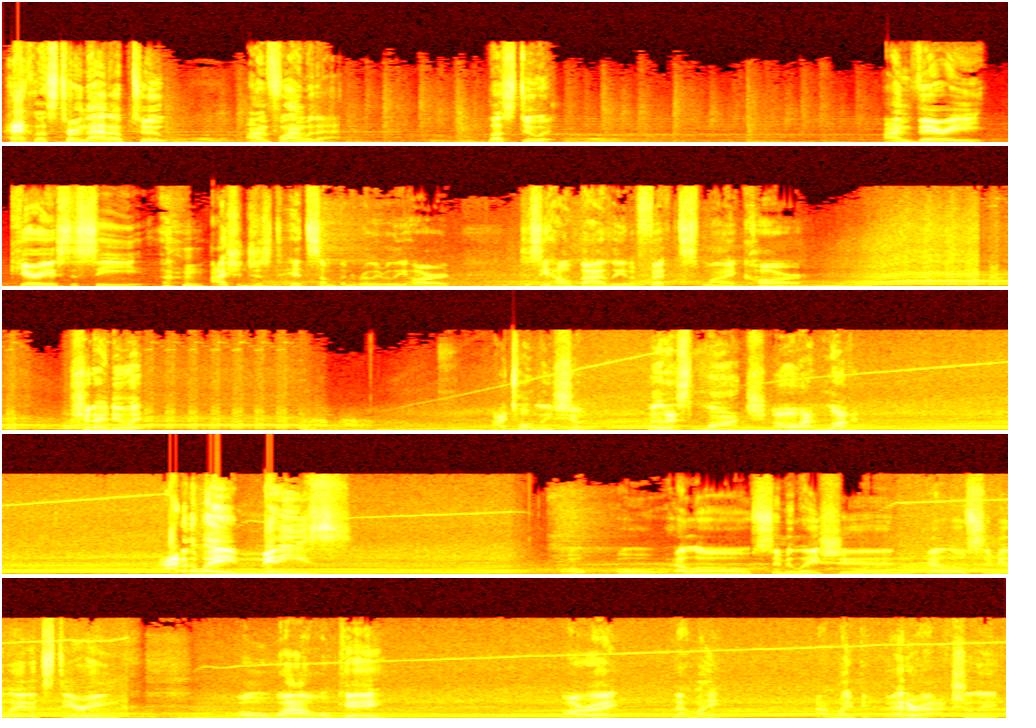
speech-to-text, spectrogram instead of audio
Heck, let's turn that up too. I'm fine with that. Let's do it. I'm very curious to see. I should just hit something really, really hard to see how badly it affects my car. Should I do it? I totally should. Look at this launch. Oh, I love it. Out of the way, minis. Oh, oh, hello. Simulation. Hello, simulated steering. Oh, wow, okay. Alright. That might... That might be better, actually.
